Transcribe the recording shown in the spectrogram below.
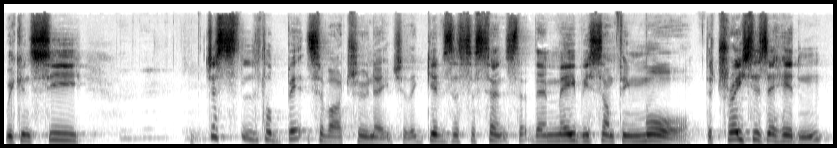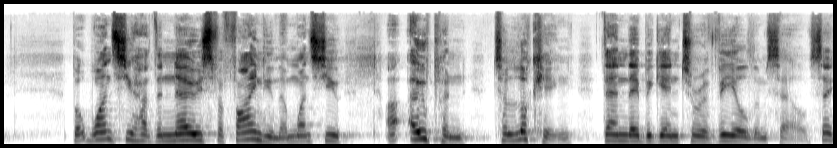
We can see just little bits of our true nature that gives us a sense that there may be something more. The traces are hidden, but once you have the nose for finding them, once you are open to looking, then they begin to reveal themselves. So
